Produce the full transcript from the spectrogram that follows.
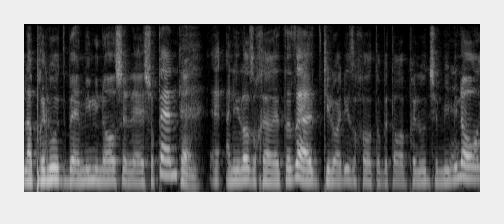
לפרלוד במי מינור של אה, שופן. כן. אה, אני לא זוכר את הזה, כאילו, אני זוכר אותו בתור הפרלוד של מי מינור,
